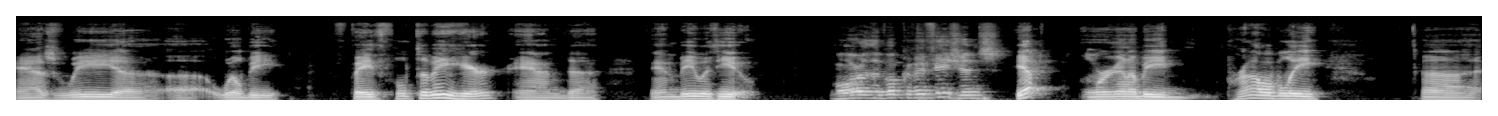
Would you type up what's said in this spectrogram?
as we uh, uh, will be faithful to be here and uh, and be with you. More of the book of Ephesians. Yep, we're going to be probably. Uh,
